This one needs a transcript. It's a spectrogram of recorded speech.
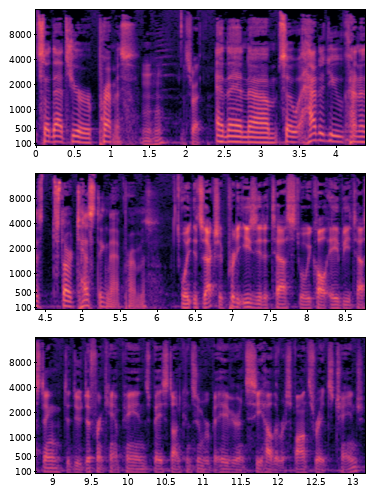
so that's your premise. hmm That's right. And then, um, so how did you kind of start testing that premise? Well, it's actually pretty easy to test what we call A B testing to do different campaigns based on consumer behavior and see how the response rates change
